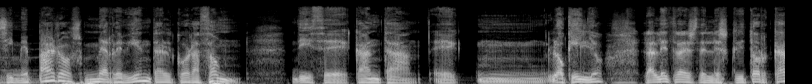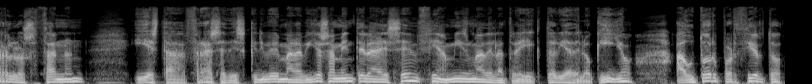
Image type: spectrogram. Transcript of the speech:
Si me paro me revienta el corazón, dice, canta eh, mm, Loquillo. La letra es del escritor Carlos Zanon y esta frase describe maravillosamente la esencia misma de la trayectoria de Loquillo, autor, por cierto,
